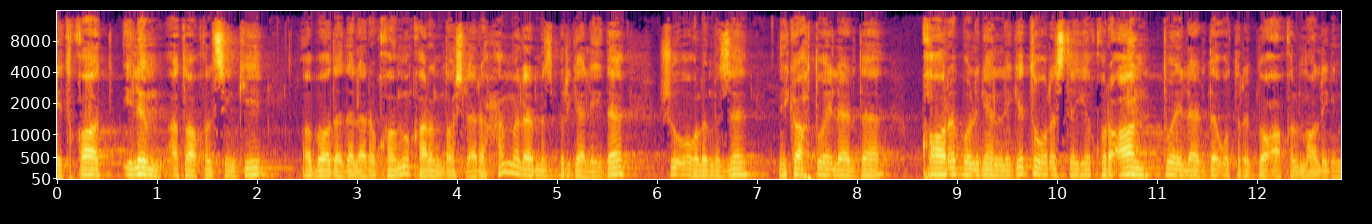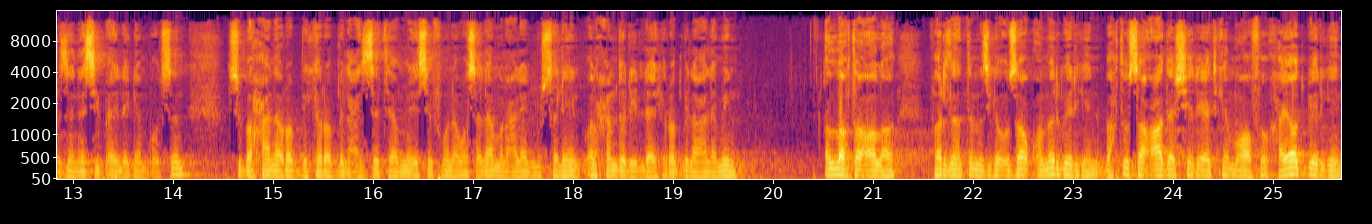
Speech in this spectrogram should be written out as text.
e'tiqod ilm ato qilsinki bobo dadalari qavmi qarindoshlari hammalarimiz birgalikda shu o'g'limizni nikoh to'ylarida qori bo'lganligi to'g'risidagi qur'on to'ylarida o'tirib duo qilmoqligimizni nasib aylagan bo'lsin. Subhana robbika robbil izzati amma yasifuna va salamun alal mursalin. Valhamdulillahi robbil alamin. Alloh taolo farzandimizga uzoq umr bergin baxtu saodat shariatga muvofiq hayot bergin.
